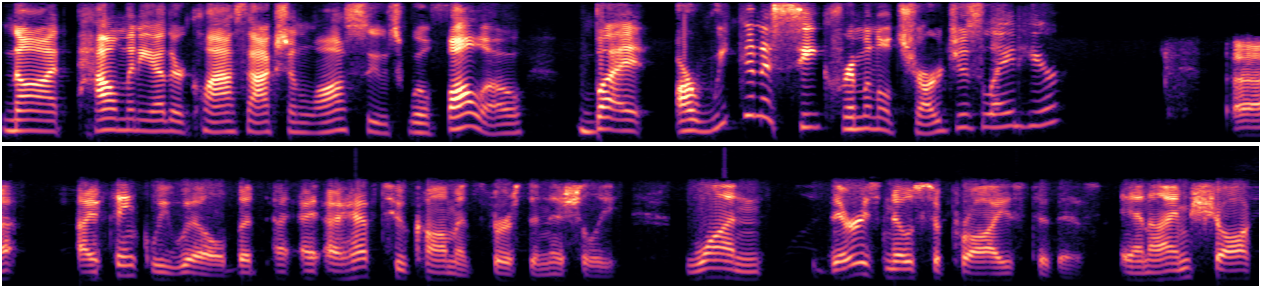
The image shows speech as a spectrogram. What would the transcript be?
not how many other class action lawsuits will follow, but are we going to see criminal charges laid here? Uh, I think we will, but I, I have two comments first initially. One, there is no surprise to this, and I'm shocked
